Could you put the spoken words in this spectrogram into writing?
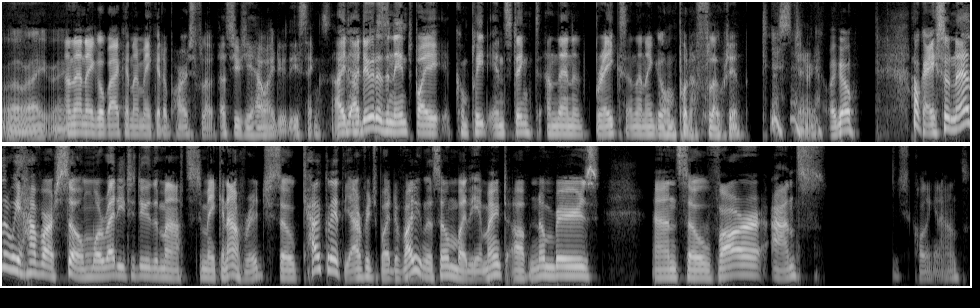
Oh, right, right. And then I go back and I make it a parse float. That's usually how I do these things. I, I do it as an int by complete instinct, and then it breaks, and then I go and put a float in. That's generally how I go. Okay, so now that we have our sum, we're ready to do the maths to make an average. So calculate the average by dividing the sum by the amount of numbers. And so var ants, just calling it ants,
